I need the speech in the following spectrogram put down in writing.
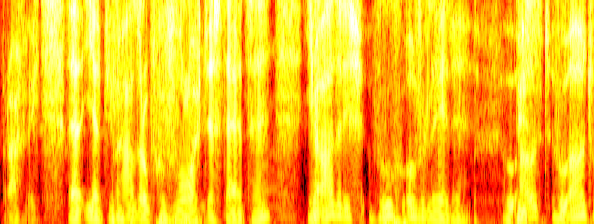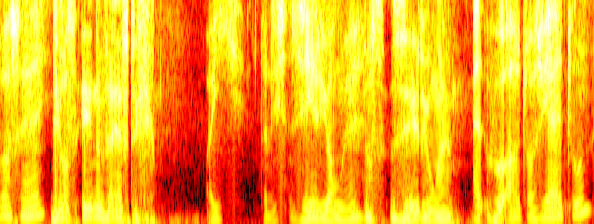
Prachtig. Eh, je hebt je vader opgevolgd destijds, hè? Je vader is vroeg overleden. Hoe, is- oud, hoe oud was hij? Die was 51. Oei, dat is zeer jong, hè? Dat is zeer jong, hè. En hoe oud was jij toen?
